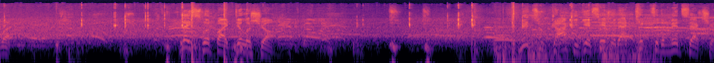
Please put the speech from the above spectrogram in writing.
What? Nice slip by Dillashaw. Mizugaki gets hit with that kick to the midsection.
